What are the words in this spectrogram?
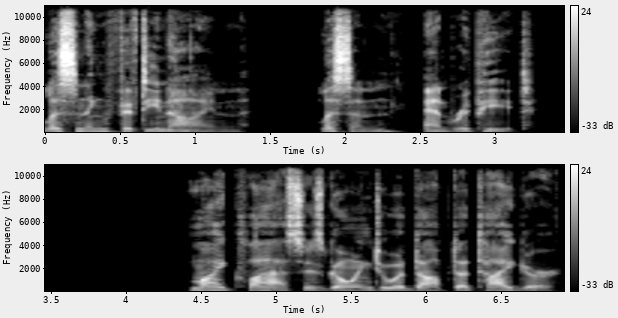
Listening 59. Listen and repeat. My class is going to adopt a tiger.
